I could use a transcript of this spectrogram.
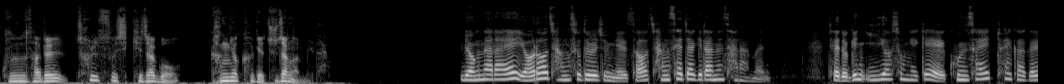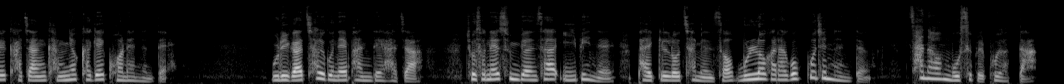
군사를 철수시키자고 강력하게 주장합니다. 명나라의 여러 장수들 중에서 장세작이라는 사람은 제독인 이여송에게 군사의 퇴각을 가장 강력하게 권했는데 우리가 철군에 반대하자 조선의 순변사 이빈을 발길로 차면서 물러가라고 꾸짖는 등 사나운 모습을 보였다.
